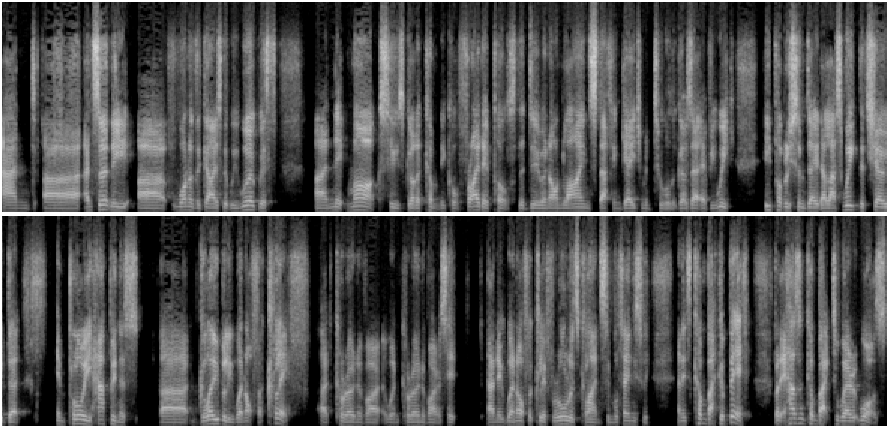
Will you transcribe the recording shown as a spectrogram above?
And uh, and certainly uh, one of the guys that we work with, uh, Nick Marks, who's got a company called Friday Pulse that do an online staff engagement tool that goes out every week. He published some data last week that showed that employee happiness uh, globally went off a cliff at coronavirus when coronavirus hit and it went off a cliff for all its clients simultaneously. And it's come back a bit but it hasn't come back to where it was.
